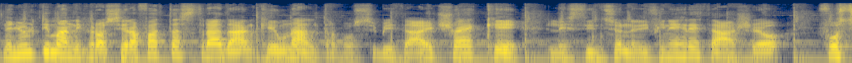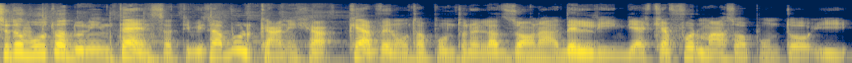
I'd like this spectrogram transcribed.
Negli ultimi anni però si era fatta strada anche un'altra possibilità, e cioè che l'estinzione di fine Cretaceo fosse dovuta ad un'intensa attività vulcanica che è avvenuta appunto nella zona dell'India e che ha formato appunto i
